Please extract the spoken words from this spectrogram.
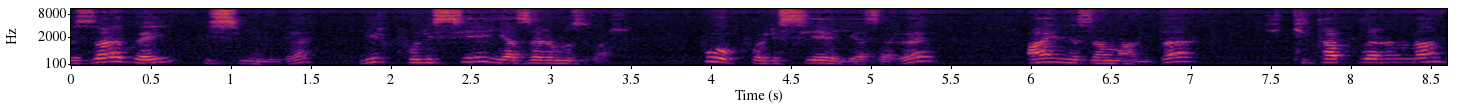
Rıza Bey isminde bir polisiye yazarımız var. Bu polisiye yazarı aynı zamanda kitaplarından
